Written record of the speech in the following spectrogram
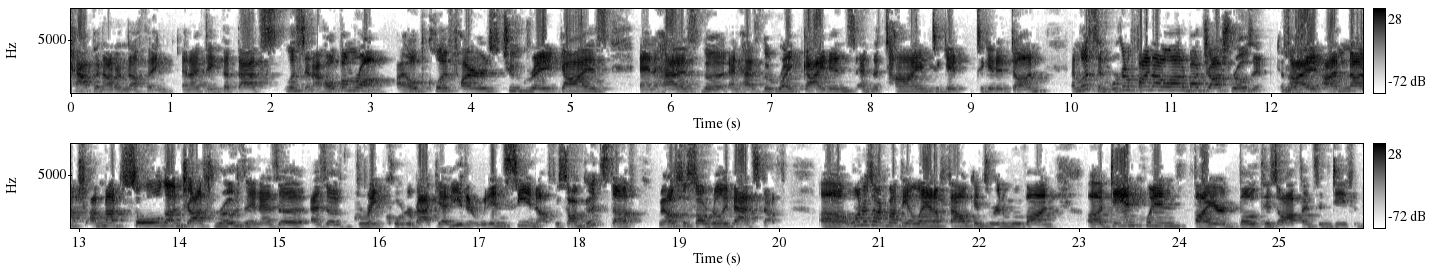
happen out of nothing. And I think that that's listen. I hope I'm wrong. I hope Cliff hires two great guys and has the and has the right guidance and the time to get to get it done. And listen, we're going to find out a lot about Josh Rosen because Yeah. I I'm not I'm not sold on Josh Rosen as a as a great quarterback yet either. We didn't see enough. We saw good stuff. We also saw really bad stuff. Uh, want to talk about the Atlanta Falcons? We're going to move on. Uh, Dan Quinn fired both his offense and defense.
